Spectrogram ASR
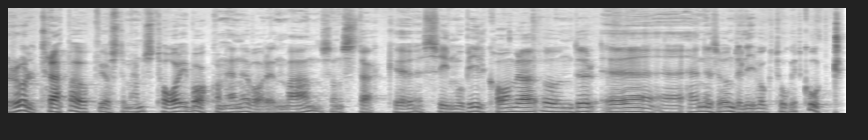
rulltrappa upp vid Östermalmstorg. Bakom henne var en man som stack eh, sin mobilkamera under eh, hennes underliv och tog ett kort.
